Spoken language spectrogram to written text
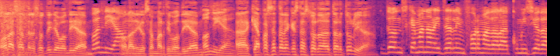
Hola, Sandra Sotillo, bon dia. Bon dia. Hola, Nil Sant Martí, bon dia. Bon dia. Uh, què ha passat en aquesta estona de tertúlia? Doncs que hem analitzat l'informe de la Comissió de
